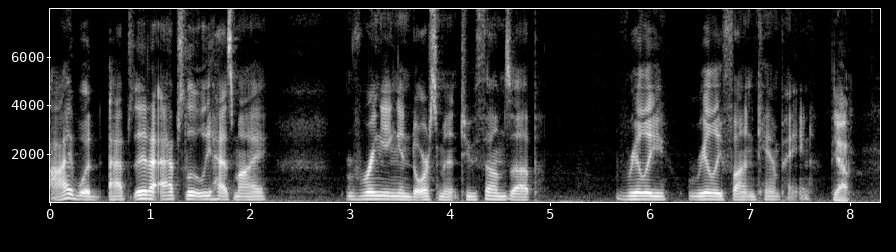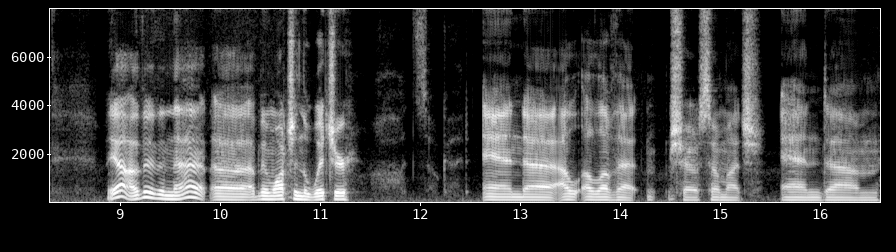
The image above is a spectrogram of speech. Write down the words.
I would it absolutely has my ringing endorsement to thumbs up. Really really fun campaign. Yeah. Yeah, other than that, uh I've been watching The Witcher Oh, it's so good. and uh I I love that show so much. And um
